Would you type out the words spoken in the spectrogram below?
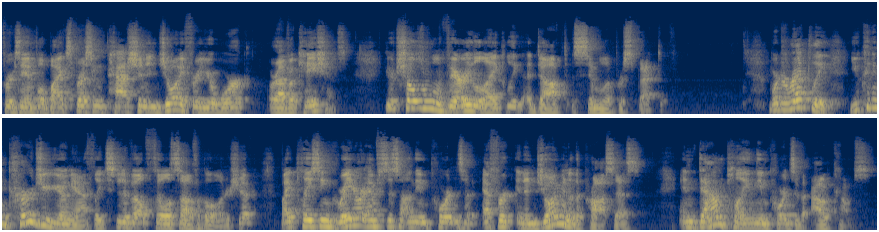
for example, by expressing passion and joy for your work or avocations, your children will very likely adopt a similar perspective. More directly, you can encourage your young athletes to develop philosophical ownership by placing greater emphasis on the importance of effort and enjoyment of the process and downplaying the importance of outcomes.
